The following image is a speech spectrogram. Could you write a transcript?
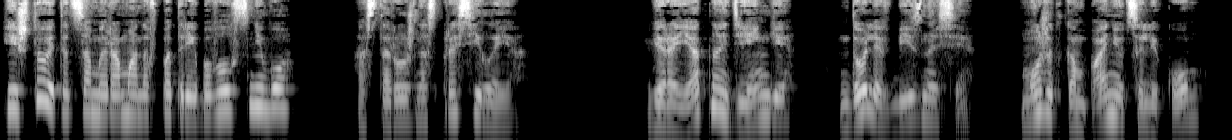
«И что этот самый Романов потребовал с него?» – осторожно спросила я. «Вероятно, деньги, доля в бизнесе, может, компанию целиком.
